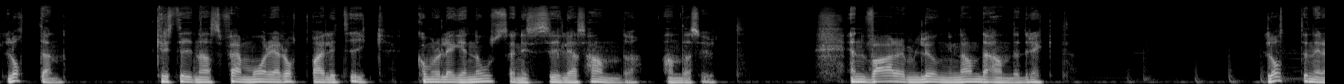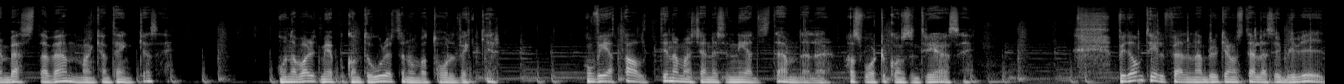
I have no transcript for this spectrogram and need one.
Lotten, Kristinas femåriga rottweilertik, kommer att lägga nosen i Cecilias hand och andas ut. En varm, lugnande andedräkt. Lotten är den bästa vän man kan tänka sig. Hon har varit med på kontoret sedan hon var 12 veckor. Hon vet alltid när man känner sig nedstämd eller har svårt att koncentrera sig. Vid de tillfällena brukar hon ställa sig bredvid,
